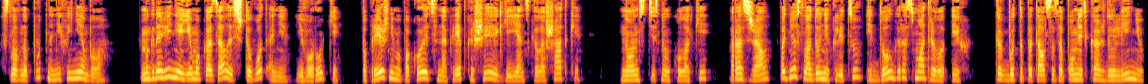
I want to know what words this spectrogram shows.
словно пут на них и не было. мгновение ему казалось, что вот они, его руки, по-прежнему покоится на крепкой шее гиенской лошадки. Но он стиснул кулаки, разжал, поднес ладони к лицу и долго рассматривал их, как будто пытался запомнить каждую линию,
